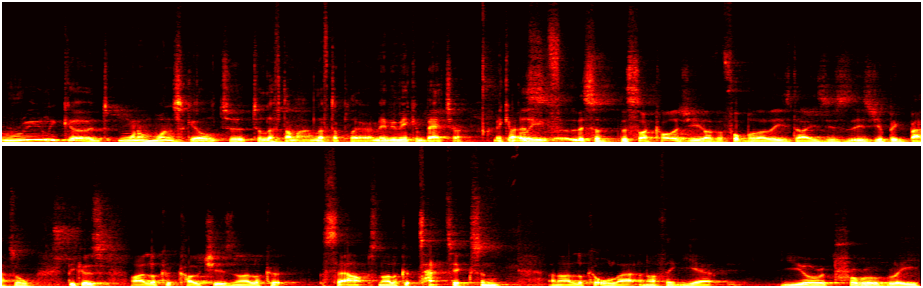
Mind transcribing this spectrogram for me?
really good one-on-one skill to, to lift a man, lift a player, maybe make him better, make him believe. Listen, the psychology of a footballer these days is, is your big battle because I look at coaches and I look at setups and I look at tactics and, and I look at all that and I think, yeah, you're probably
